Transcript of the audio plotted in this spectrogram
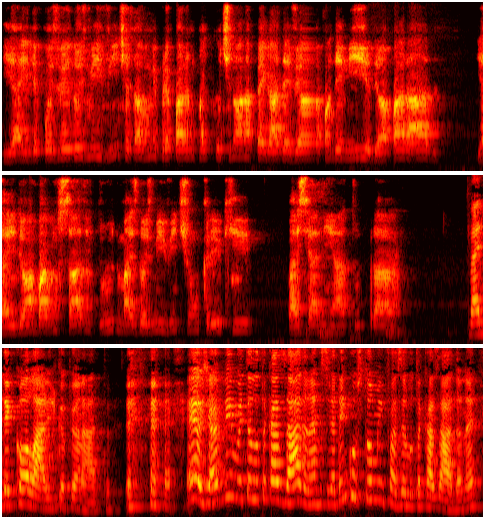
E aí depois veio 2020, eu tava me preparando para continuar na pegada, aí veio a pandemia, deu a parada. E aí deu uma bagunçada em tudo, mas 2021 creio que vai se alinhar tudo para Vai decolar em campeonato. é, eu já vi muita luta casada, né? Você já tem costume em fazer luta casada, né?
